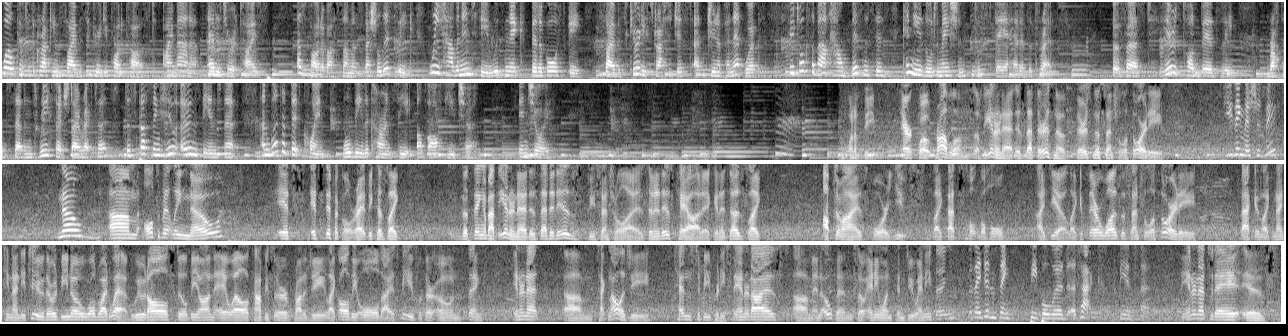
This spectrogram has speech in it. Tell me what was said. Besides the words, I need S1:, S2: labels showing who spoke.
S1: Welcome to the Cracking Cybersecurity Podcast. I'm Anna, editor at teiss. As part of our summer special this week, we have an interview with Nick Bilogorskiy, cybersecurity strategist at Juniper Networks, who talks about how businesses can use automation to stay ahead of the threats. But first, here is Tod Beardsley, Rapid7's research director, discussing who owns the internet and whether Bitcoin will be the currency of our future. Enjoy.
S2: One of the air quote problems of the internet is that there is no there is no central authority.
S3: Do you think there should be?
S2: No, um, ultimately no. It's it's difficult, right? Because like the thing about the internet is that it is decentralized and it is chaotic and it does like optimize for use. Like that's whole, the whole idea. Like if there was a central authority, back in like 1992, there would be no World Wide Web. We would all still be on AOL, CompuServe, Prodigy, like all the old ISPs with their own things. Internet um, technology tends to be pretty standardized um, and open, so anyone can do anything.
S3: But they didn't think people would attack the internet.
S2: The internet today is.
